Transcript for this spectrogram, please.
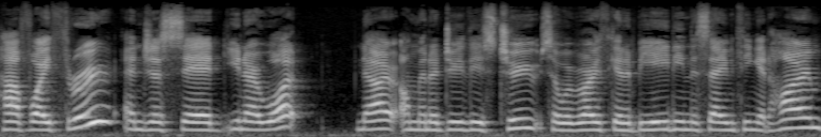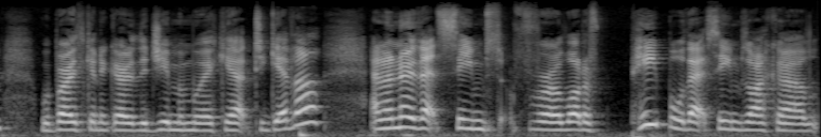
halfway through and just said, you know what, no, I'm going to do this too. So we're both going to be eating the same thing at home. We're both going to go to the gym and work out together. And I know that seems for a lot of people that seems like a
